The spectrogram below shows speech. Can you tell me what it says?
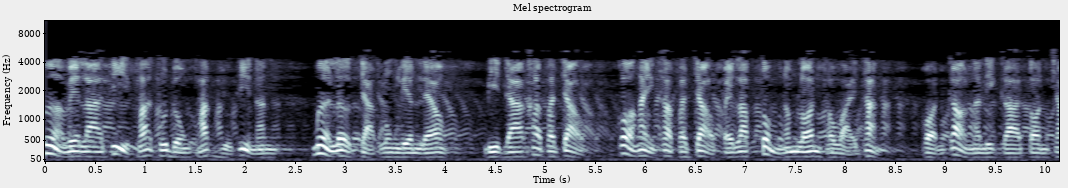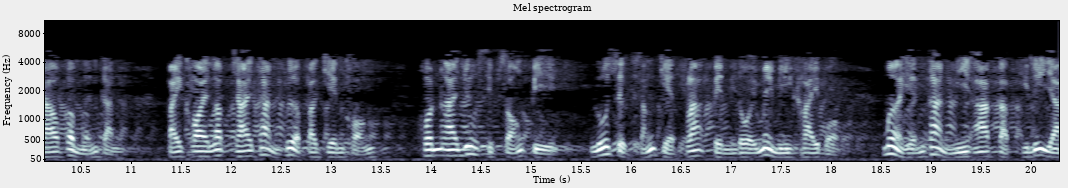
เมื่อเวลาที่พระธุดงพักอยู่ที่นั้น เมื่อเลิกจากโรงเรียนแล้ว บิดาข้าพเจ้าก็ให้ข้าพเจ้าไปรับต้มน้ำร้อนถวายท่าน ก่อนเก้านาฬิกาตอนเช้าก็เหมือนกัน ไปคอยรับใช้ท่านเพื่อประเคนของ คนอายุสิบสองปี รู้สึกสังเกตพระเป็นโดยไม่มีใครบอก เมื่อเห็นท่านมีอากับกิริยา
